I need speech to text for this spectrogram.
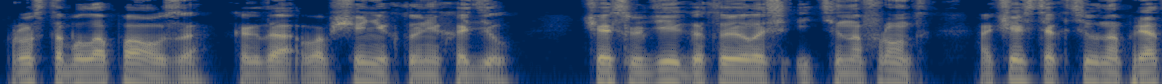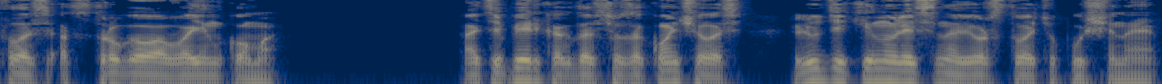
Просто была пауза, когда вообще никто не ходил. Часть людей готовилась идти на фронт, а часть активно пряталась от строгого военкома. А теперь, когда все закончилось, люди кинулись наверстывать упущенное.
